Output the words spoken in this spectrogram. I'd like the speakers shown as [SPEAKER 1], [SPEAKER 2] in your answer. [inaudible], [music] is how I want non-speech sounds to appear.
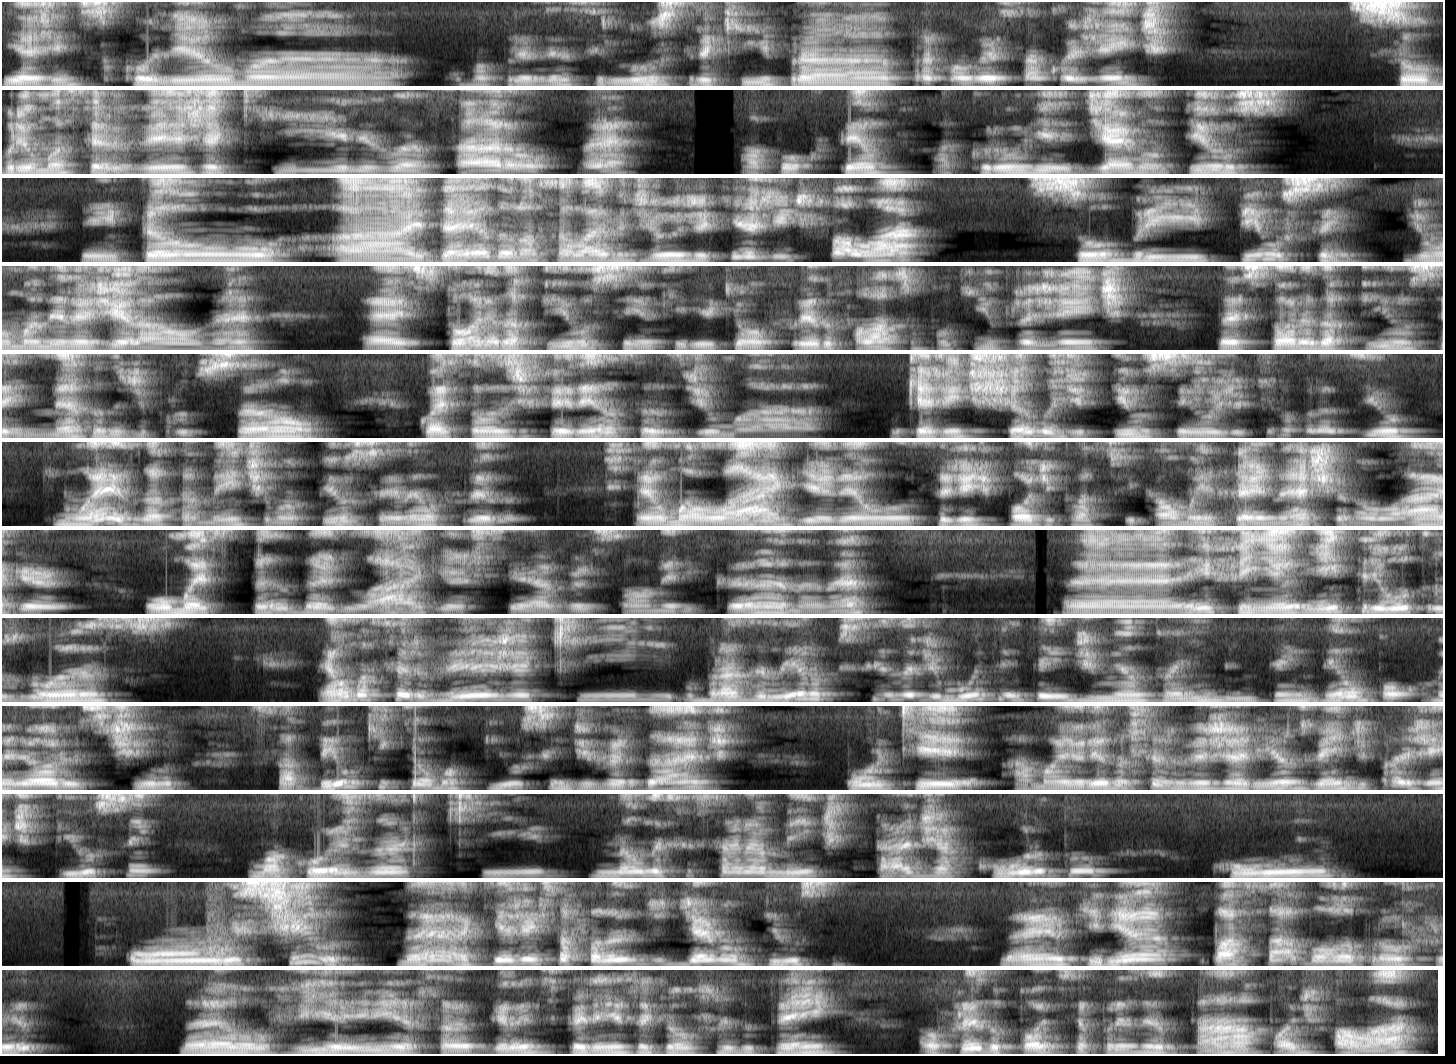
[SPEAKER 1] e a gente escolheu uma, uma presença ilustre aqui para conversar com a gente sobre uma cerveja que eles lançaram né, há pouco tempo, a Krug German Pils. Então, a ideia da nossa live de hoje aqui é a gente falar sobre Pilsen de uma maneira geral, né? É, história da Pilsen, eu queria que o Alfredo falasse um pouquinho para gente da história da Pilsen, método de produção, quais são as diferenças de uma o que a gente chama de Pilsen hoje aqui no Brasil, que não é exatamente uma Pilsen, né, Alfredo? É uma Lager, é um, se a gente pode classificar uma International Lager ou uma Standard Lager, se é a versão americana, né? É, enfim, entre outros nuances. É uma cerveja que o brasileiro precisa de muito entendimento ainda, entender um pouco melhor o estilo, saber o que é uma Pilsen de verdade, porque a maioria das cervejarias vende para gente Pilsen uma coisa que não necessariamente está de acordo com o estilo. Né? Aqui a gente está falando de German Pilsen. Né? Eu queria passar a bola para o Alfredo né, ouvir aí essa grande experiência que o Alfredo tem. Alfredo, pode se apresentar, pode falar.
